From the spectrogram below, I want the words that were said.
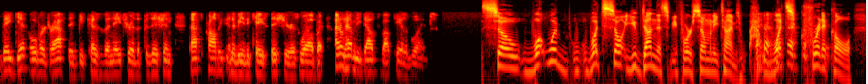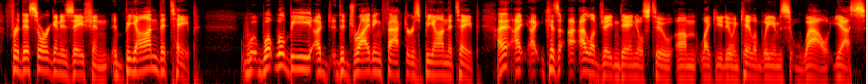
they get overdrafted because of the nature of the position. That's probably going to be the case this year as well. But I don't have any doubts about Caleb Williams. So, what would what's so you've done this before so many times? What's critical for this organization beyond the tape? What will be a, the driving factors beyond the tape? I because I, I, I, love Jayden Daniels too, um, like you do, and Caleb Williams. Wow, yes.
